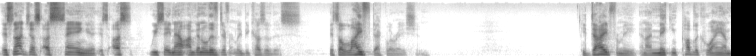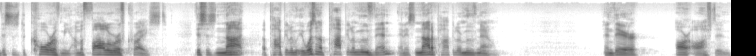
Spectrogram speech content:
It's not just us saying it, it's us, we say, now I'm going to live differently because of this. It's a life declaration. He died for me, and I'm making public who I am. This is the core of me. I'm a follower of Christ. This is not a popular it wasn't a popular move then and it's not a popular move now. And there are often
